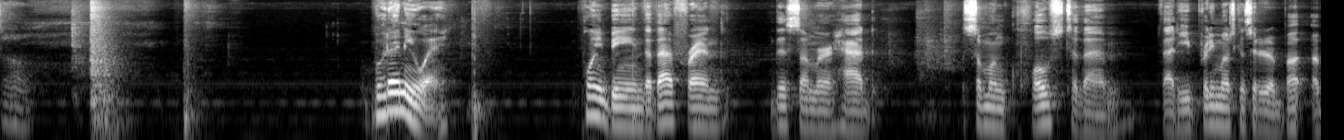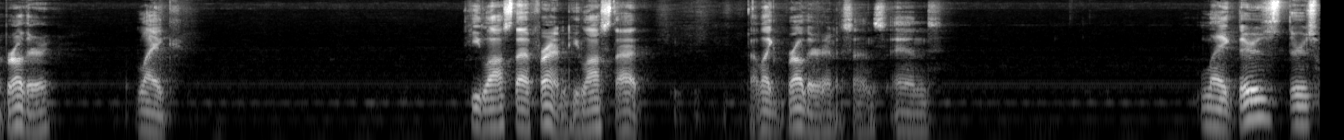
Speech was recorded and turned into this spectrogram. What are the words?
So, but anyway, point being that that friend this summer had someone close to them that he pretty much considered a, bu- a brother, like he lost that friend. He lost that that like brother in a sense and like there's there's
